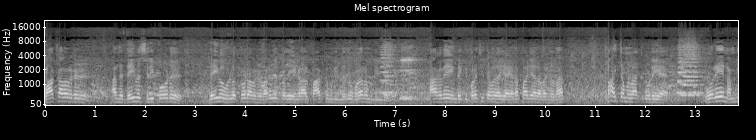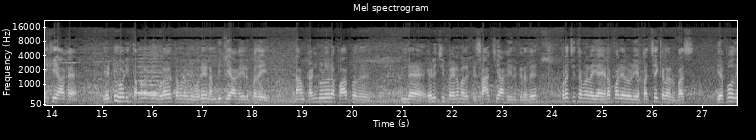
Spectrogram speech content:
வாக்காளர்கள் அந்த தெய்வ சிரிப்போடு தெய்வ உள்ளத்தோடு அவர்கள் வரவேற்பதை எங்களால் பார்க்க முடிந்தது உணர முடிந்தது. ஆகவே இன்றைக்கு புரட்சி தமிழ் ஐயா எடப்பாடியார் அவர்கள்தான் தாய் தமிழ்நாட்டினுடைய ஒரே நம்பிக்கையாக எட்டு கோடி தமிழர்கள் உலகத் தமிழர்களின் ஒரே நம்பிக்கையாக இருப்பதை நாம் கண்குளிர பார்ப்பது இந்த எழுச்சி பயணம் அதற்கு சாட்சியாக இருக்கிறது. புரட்சி தமிழர் ஐயா எடப்பாடியாருடைய பச்சை கலர் பஸ் எப்போது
